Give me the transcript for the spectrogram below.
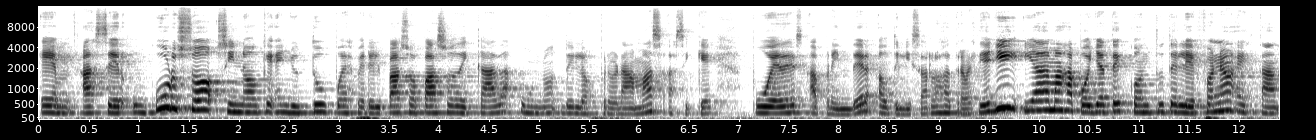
em, hacer un curso, sino que en YouTube puedes ver el paso a paso de cada uno de los programas. Así que puedes aprender a utilizarlos a través de allí. Y además apóyate con tu teléfono. Está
